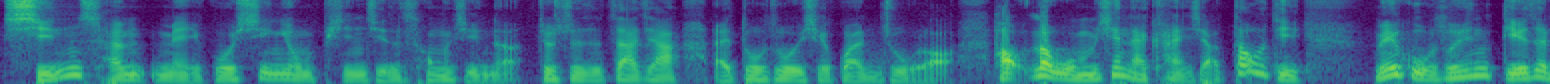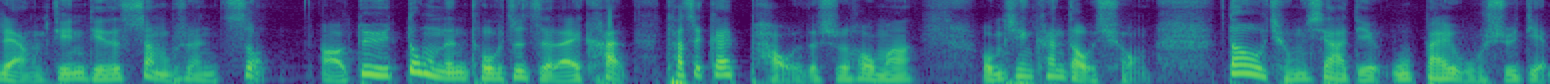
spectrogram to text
形成美国信用评级的冲击呢？就是大家来多做一些关注了。好，那我们先来看一下，到底美股昨天跌这两天跌的算不算重？啊，对于动能投资者来看，它是该跑的时候吗？我们先看道琼，道琼下跌五百五十点，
